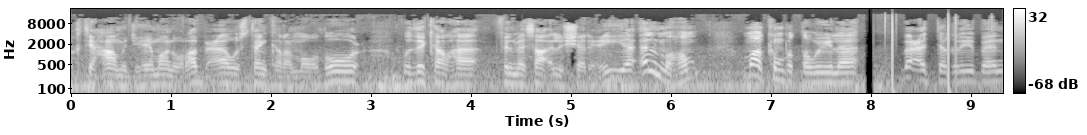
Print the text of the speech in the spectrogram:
اقتحام جهيمان وربعة واستنكر الموضوع وذكرها في المسائل الشرعية. المهم مالكم بالطويلة بعد تقريبا آه،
